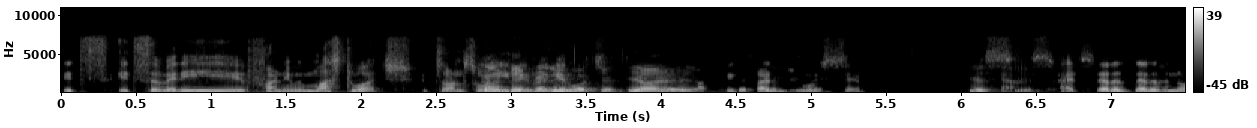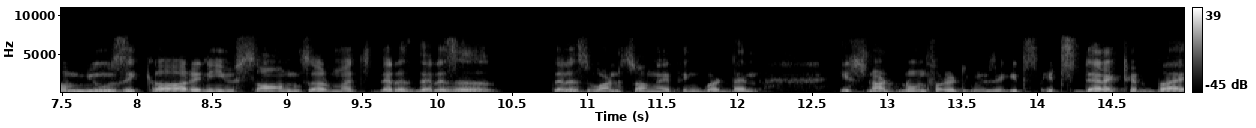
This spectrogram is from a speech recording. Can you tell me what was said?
it's it's a very funny must watch it's on SonyLIV definitely watch it. Yeah, yeah, yeah. Think Definitely that watch yeah. Yes, Yeah. yes. And there is there is no music or any songs or much there is there is a there is one song i think but then it's not known for its music it's it's directed by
